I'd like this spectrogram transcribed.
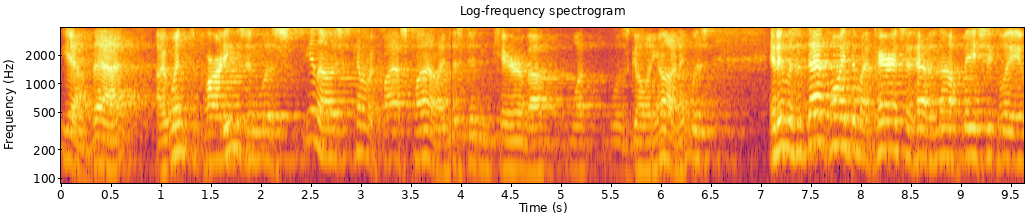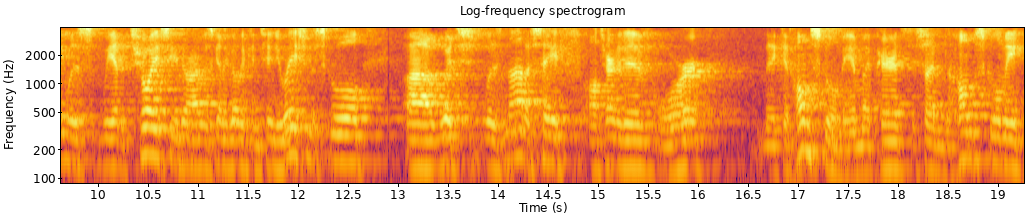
yeah, that. I went to parties and was, you know, I was just kind of a class clown. I just didn't care about what was going on. It was, and it was at that point that my parents had had enough. Basically, it was we had a choice: either I was going to go to continuation school, uh, which was not a safe alternative, or they could homeschool me. And my parents decided to homeschool me.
